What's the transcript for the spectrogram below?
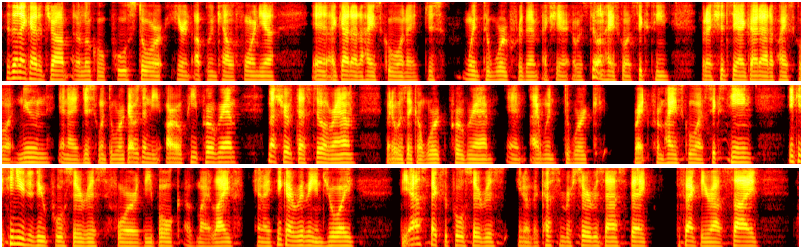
And then I got a job at a local pool store here in Upland, California and I got out of high school and I just went to work for them. Actually, I was still in high school at 16, but I should say I got out of high school at noon and I just went to work. I was in the ROP program. I'm not sure if that's still around, but it was like a work program and I went to work right from high school at 16 and continued to do pool service for the bulk of my life. And I think I really enjoy the aspects of pool service, you know, the customer service aspect, the fact that you're outside,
